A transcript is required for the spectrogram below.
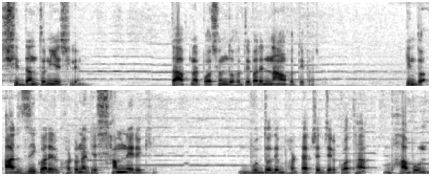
সিদ্ধান্ত নিয়েছিলেন। তা আপনার পছন্দ হতে পারে, নাও হতে পারে। কিন্তু আরজি করের ঘটনাকে সামনে রেখে বুদ্ধদেব ভট্টাচার্যের কথা ভাবুন।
